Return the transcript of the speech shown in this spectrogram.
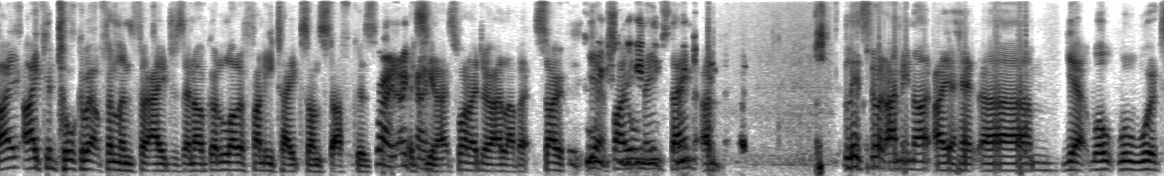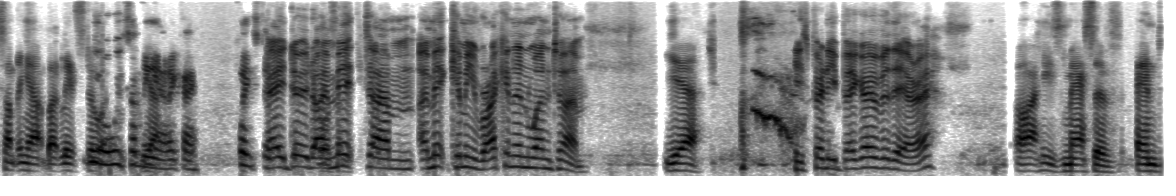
I, I could talk about Finland for ages, and I've got a lot of funny takes on stuff because Great, it's okay. you know it's what I do. I love it. So we yeah, by all means, next Thane. Um, let's do it. I mean, I, I had um, yeah, we'll we'll work something out, but let's do You'll it. work something Yeah. out, okay. Please do. Hey, dude, I met um, I met Kimi Räikkönen one time. Yeah. He's pretty big over there, eh? Oh, he's massive, and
